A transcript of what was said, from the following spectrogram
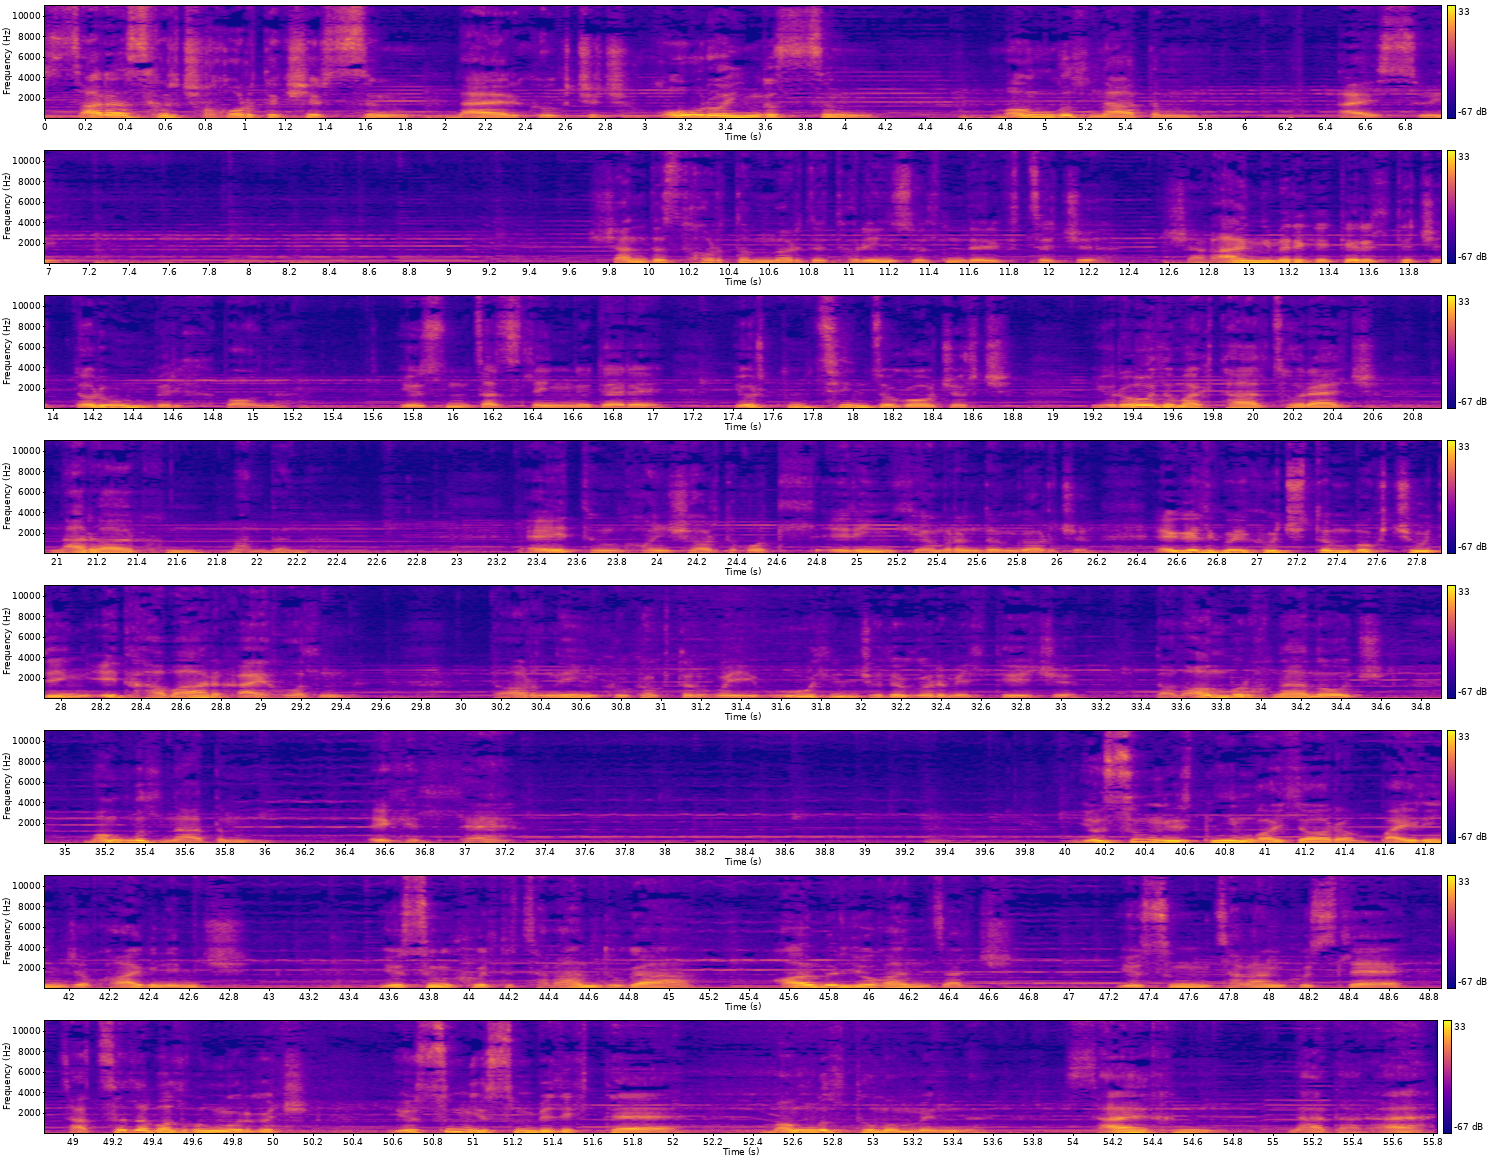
Сар асгарч хурд гширсэн, найр хөгжиж хууруу ингэлсэн Монгол наадам айсвэ. Шандас хурдан морд төрийн сүлэн дэрэгцэж шагаан имэрэг гэрэлтэж дөрвөн бэрх боона. Ёсон заслын нүдээр ертөнцийн зүг уужирч, ерөөл магтаал цурайлж нар ойрхон мандан. Эйтэн хоншорд гутал эрийн хямран дөнгөрж эгэлгүй хүчтэн бөгчүүдийн эд хаваар гайхуулна. Дорнын хөх огторгүй үүлэн чөлөөгөр мэлтээж долоон бурхнаа нууж Монгол наадам эхэллээ. Ёсон эртний гоёлоор баярын жавхааг нэмж, ёсон хөлд цагаан түгээ хоймор югаан залж, ёсон цагаан хүслээ цацал болгон өргөж, ёсон ёсон бэлэгтэй Монгол түмэн минь сайхан надараа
